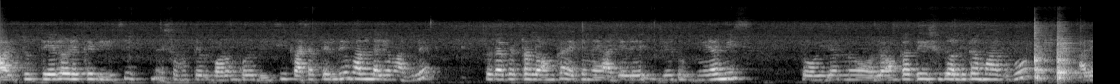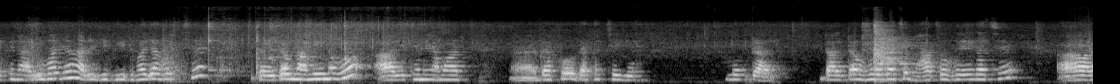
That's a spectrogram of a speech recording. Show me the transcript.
আর একটু তেলও রেখে দিয়েছি, সরষের তেল গরম করে দিয়েছি, কাঁচা তেল দিয়েও ভালো লাগে মাখলে। তো দেখো একটা লঙ্কা এখানে আজ যেহেতু নিরামিষ, তো ওই জন্য লঙ্কা দিয়ে শুধু আলুটা মাখবো। আর এখানে আলু ভাজা, আর এই যে বিট ভাজা হচ্ছে, তো এটাও নামিয়ে নেব। আর এখানে আমার দেখো দেখাচ্ছে যে মুগ ডাল। ডালটাও হয়ে গেছে, ভাতও হয়ে গেছে। আর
